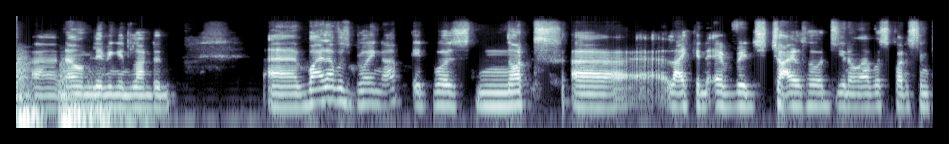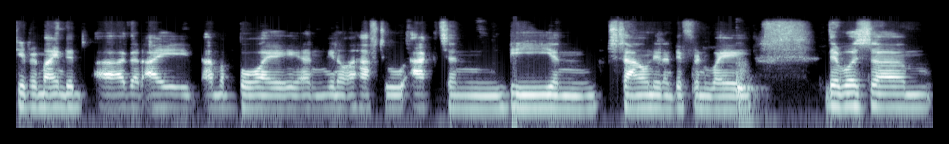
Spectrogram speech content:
Uh, now I'm living in London. Uh, while I was growing up, it was not uh, like an average childhood. You know, I was constantly reminded uh, that I am a boy, and you know, I have to act and be and sound in a different way. There was um,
